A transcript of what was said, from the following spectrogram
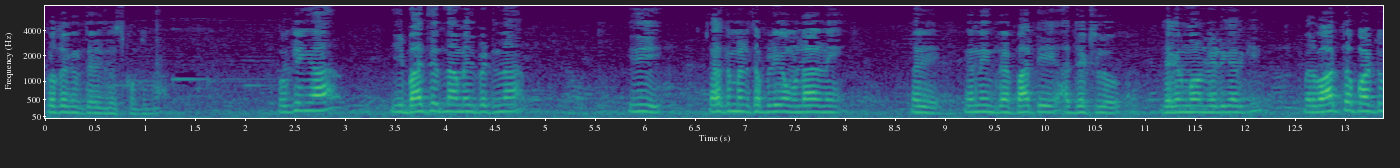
కృతజ్ఞతలు తెలియజేసుకుంటున్నా. ముఖ్యంగా ఈ బాధ్యత నా మీద పెట్టిన ఇది శాసనమండలి సభ్యుడిగా ఉండాలని మరి నిర్ణయించిన పార్టీ అధ్యక్షులు జగన్మోహన్ రెడ్డి గారికి మరి వారితో పాటు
